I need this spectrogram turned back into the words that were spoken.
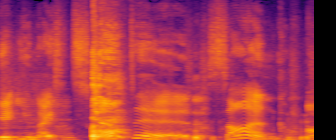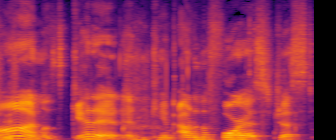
get you nice and sculpted, son. Come on, let's get it." And he came out of the forest just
